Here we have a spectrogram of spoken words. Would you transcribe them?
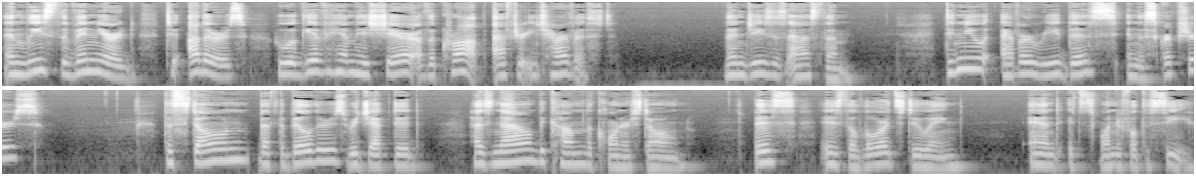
and lease the vineyard to others who will give him his share of the crop after each harvest. Then Jesus asked them, Didn't you ever read this in the scriptures? The stone that the builders rejected has now become the cornerstone. This is the Lord's doing, and it's wonderful to see.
